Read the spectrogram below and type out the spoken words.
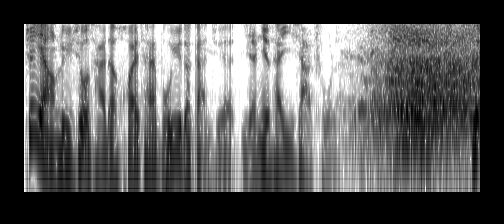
这样吕秀才的怀才不遇的感觉，人家才一下出来，对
